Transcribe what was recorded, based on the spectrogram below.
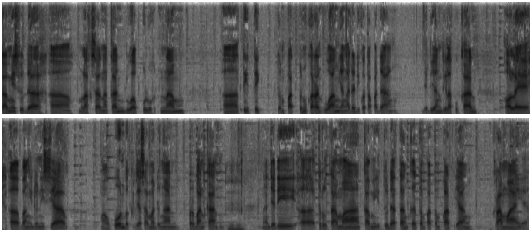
kami sudah uh, melaksanakan 26 uh, titik tempat penukaran uang yang ada di Kota Padang. Jadi yang dilakukan oleh uh, Bank Indonesia maupun bekerjasama dengan perbankan. Mm-hmm. Nah, jadi uh, terutama kami itu datang ke tempat-tempat yang ramai ya,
